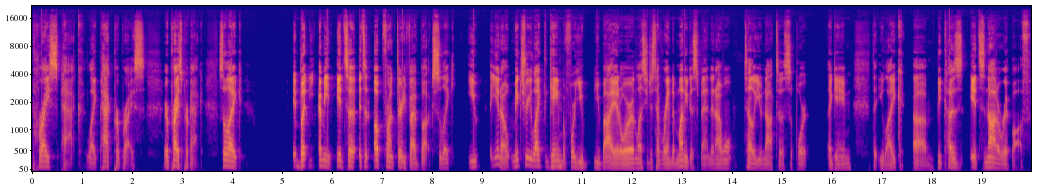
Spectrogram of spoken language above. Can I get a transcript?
price pack, like pack per price or price per pack. So like, it, but I mean, it's a it's an upfront thirty five bucks. So like you you know make sure you like the game before you you buy it, or unless you just have random money to spend. And I won't tell you not to support a game that you like um, because it's not a rip off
